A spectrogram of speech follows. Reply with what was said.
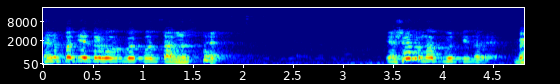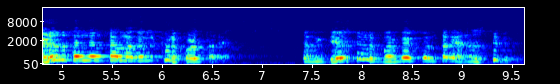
ಗಣಪತಿ ಹತ್ರ ಹೋಗ್ಬೇಕು ಅಂತ ಅನ್ನಿಸ್ತಾ ಯಶೋಧನ ಕೂತಿದ್ದಾರೆ. ಬೆಳೆದು ಬಂದಂತ ಮಗನ ಕಳ್ಕೊಳ್ತಾರೆ. ನಮಗೆ ದೇವಸ್ಥಾನಕ್ಕೆ ಬರಬೇಕು ಅಂತಾನೆ ಅನ್ನಿಸ್ತಿರ್ಲಿಲ್ಲ.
